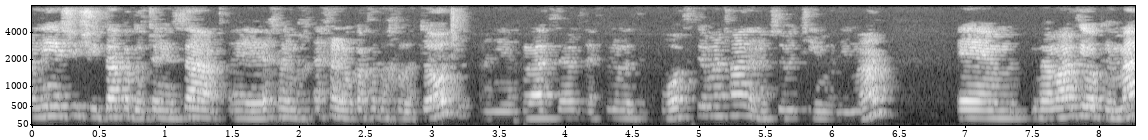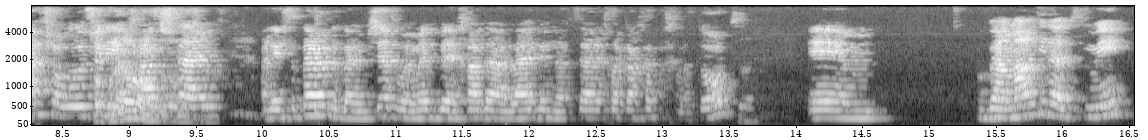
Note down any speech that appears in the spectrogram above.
אני יש לי שיטה כזאת שאני עושה, אה, איך אני, איך אני לוקחת החלטות, אני יכולה לעשות את זה אפילו איזה פוסט יום אחד, אני חושבת שהיא מדהימה, אמ, ואמרתי, אוקיי, מה האפשרויות שלי, אחת, שתיים, אני אספר את זה בהמשך, באמת באחד הלייבים נעשה איך לקחת החלטות, כן. אמ, ואמרתי לעצמי,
